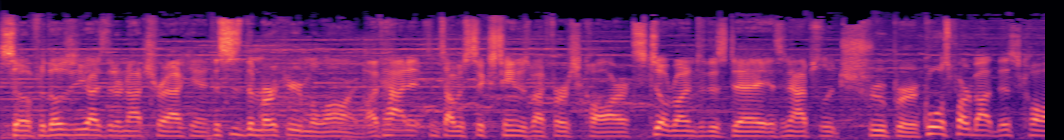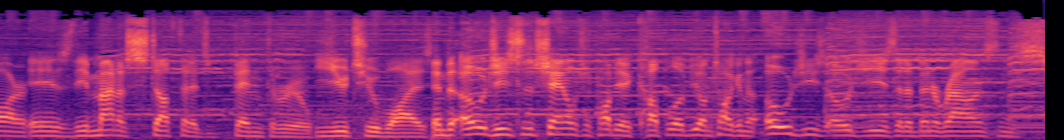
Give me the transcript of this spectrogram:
So for those of you guys that are not tracking, this is the Mercury Milan. I've had it since I was 16, it was my first car. Still running to this day. It's an absolute trooper. Coolest part about this car is the amount of stuff that it's been through YouTube wise. And the OGs to the channel, which are probably a couple of you. I'm talking the OGs, OGs that have been around since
